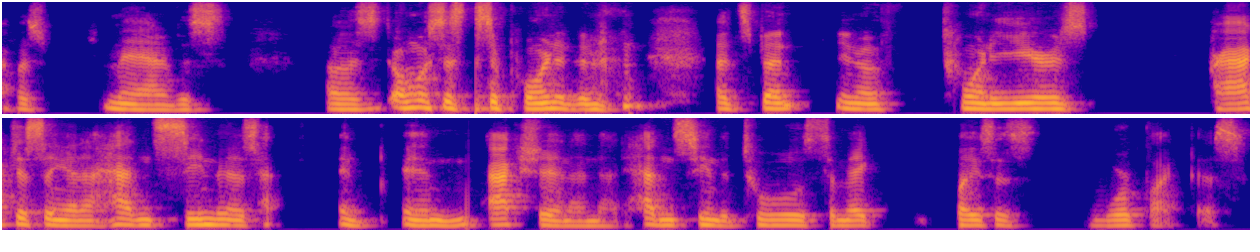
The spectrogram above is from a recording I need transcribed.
i was man it was I was almost disappointed. I'd spent, you know, 20 years practicing and I hadn't seen this in, in action and I hadn't seen the tools to make places work like this.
